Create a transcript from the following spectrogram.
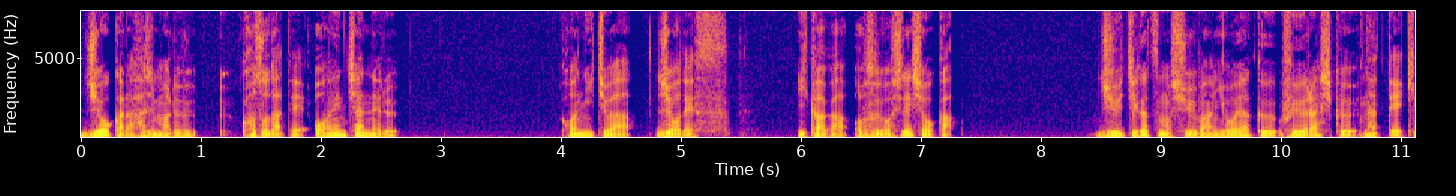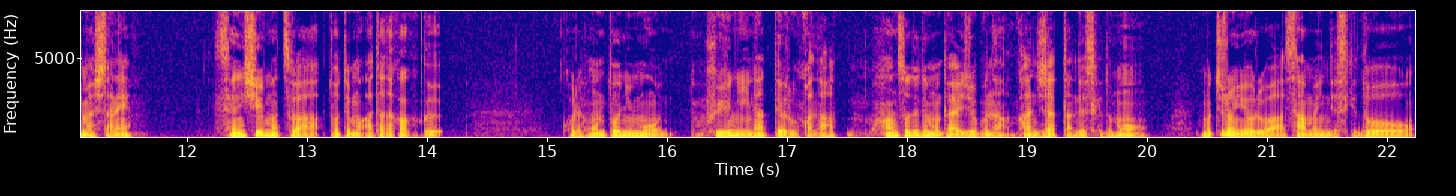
ジョーから始まる子育て応援チャンネル。こんにちはジョーです。いかがお過ごしでしょうか？11月も終盤ようやく冬らしくなってきましたね。先週末はとても暖かくこれ本当にもう冬になってるのかな？半袖でも大丈夫な感じだったんですけどももちろん夜は寒いんですけど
